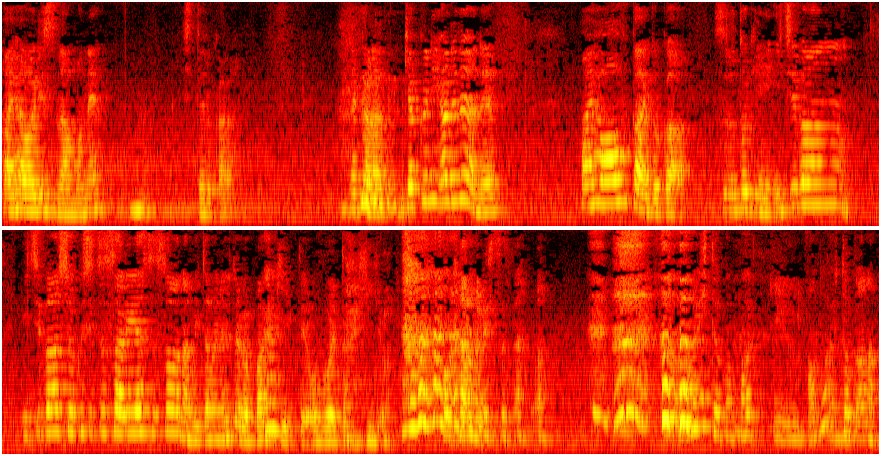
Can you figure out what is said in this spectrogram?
パイハワリスナーもね。知ってるから。だから 逆にあれだよね。パイハワオフ会とかするときに一番一番職質されやすそうな見た目の人がバッキーって覚えたらいいよ。他のリスナーは。あの人がバッキー。あの人かな。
